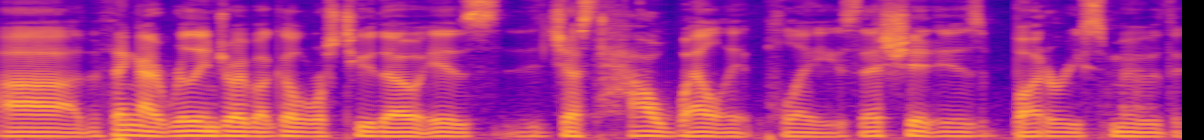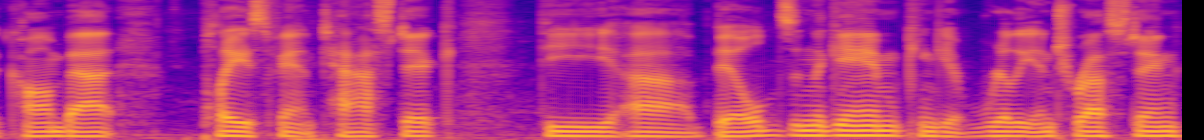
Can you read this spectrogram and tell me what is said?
Uh, the thing I really enjoy about Guild Wars 2 though is just how well it plays. That shit is buttery smooth. The combat plays fantastic. The uh, builds in the game can get really interesting,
